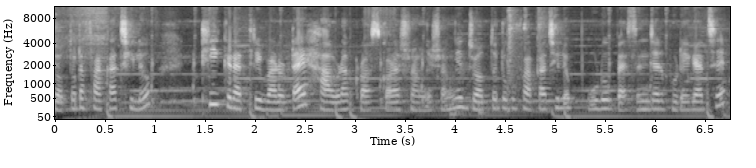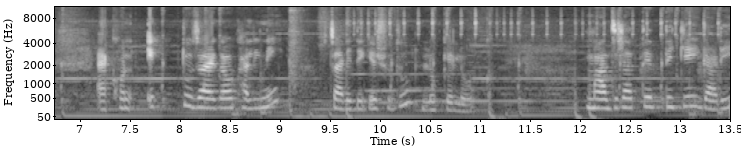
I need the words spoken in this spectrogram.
যতটা ফাঁকা ছিল, ঠিক রাত্রি বারোটায় হাওড়া ক্রস করার সঙ্গে সঙ্গে যতটুকু ফাঁকা ছিল, পুরো প্যাসেঞ্জার ভরে গেছে। এখন একটু জায়গাও খালি নেই চারিদিকে শুধু লোকে লোক। মাঝরাতের দিকেই গাড়ি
